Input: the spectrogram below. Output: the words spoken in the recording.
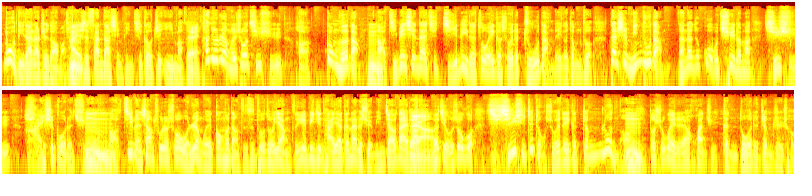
穆迪大家知道嘛，他也是三大信评机构之一嘛。对，他就认为说，其实好。共和党啊，即便现在是极力的做一个所谓的主党的一个动作，但是民主党难道就过不去了吗？其实还是过得去。嗯，啊，基本上除了说，我认为共和党只是做做样子，因为毕竟他也要跟他的选民交代嘛。对啊。而且我说过，其实这种所谓的一个争论哦，嗯，都是为了要换取更多的政治筹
